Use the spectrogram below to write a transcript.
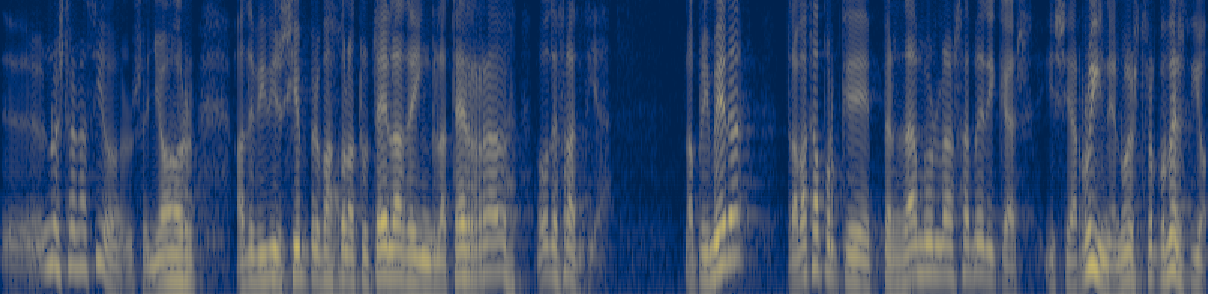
Eh, nuestra nación, señor, ha de vivir siempre bajo la tutela de Inglaterra o de Francia. La primera trabaja porque perdamos las Américas y se arruine nuestro comercio.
